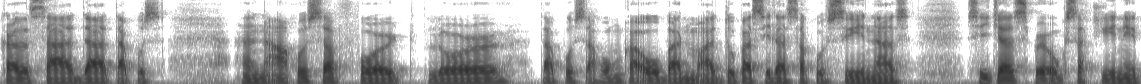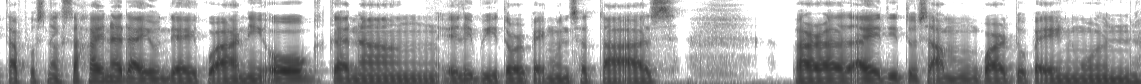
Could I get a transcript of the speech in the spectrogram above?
kalsada. Tapos ana ako sa fourth floor. Tapos akong kauban moadto pa sila sa kusina. Si Jasper og sa kinit tapos nagsakay na dayon di ay kuani og kanang elevator paingon sa taas. Para ay dito sa among kwarto paingon.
